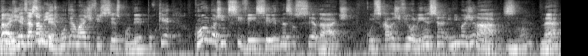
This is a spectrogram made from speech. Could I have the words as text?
Daí é que a sua pergunta é a mais difícil de se responder, porque quando a gente se vê inserido nessa sociedade com escalas de violência inimagináveis, uhum. né,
